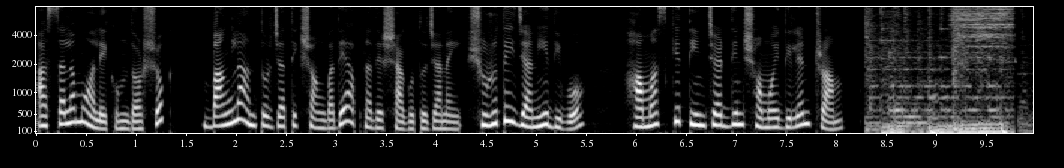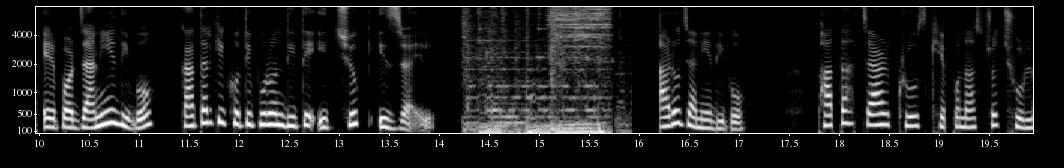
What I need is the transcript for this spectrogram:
আসসালামু আলাইকুম দর্শক, বাংলা আন্তর্জাতিক সংবাদে আপনাদের স্বাগত জানাই। শুরুতেই জানিয়ে দিব, হামাসকে তিন চার দিন সময় দিলেন ট্রাম্প। এরপর জানিয়ে দিব কাতারকে ক্ষতিপূরণ দিতে ইচ্ছুক ইসরায়েল। আরও জানিয়ে দিব, ফাতাহ চার ক্রুজ ক্ষেপণাস্ত্র ছুড়ল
